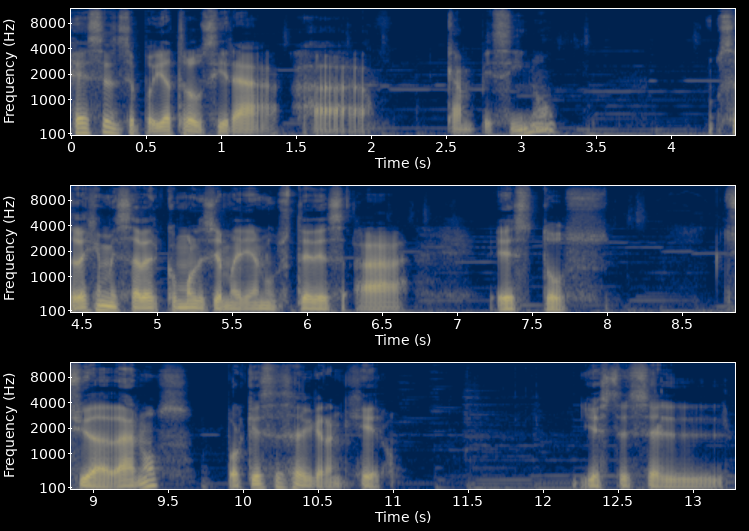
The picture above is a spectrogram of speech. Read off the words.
peasants se podía traducir a, campesino o sea, déjenme saber cómo les llamarían ustedes a estos ciudadanos, porque este es el granjero y este es el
